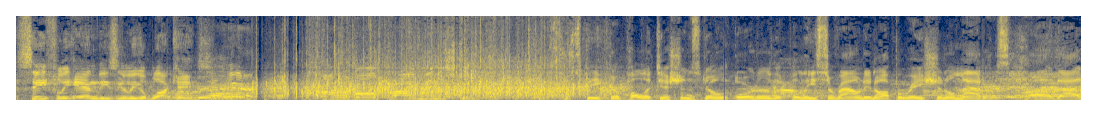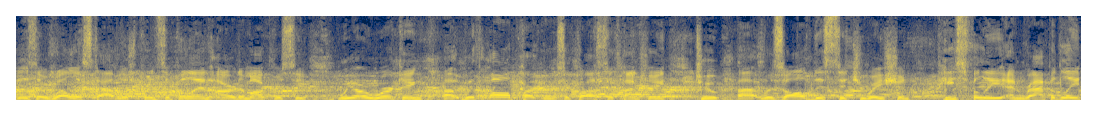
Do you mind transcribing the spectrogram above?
safely end these illegal blockades? Honorable Prime Minister. Mr. Speaker, politicians don't order the police around in operational matters. Uh, that is a well-established principle in our democracy. We are working uh, with all partners across the country to uh, resolve this situation peacefully and rapidly.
